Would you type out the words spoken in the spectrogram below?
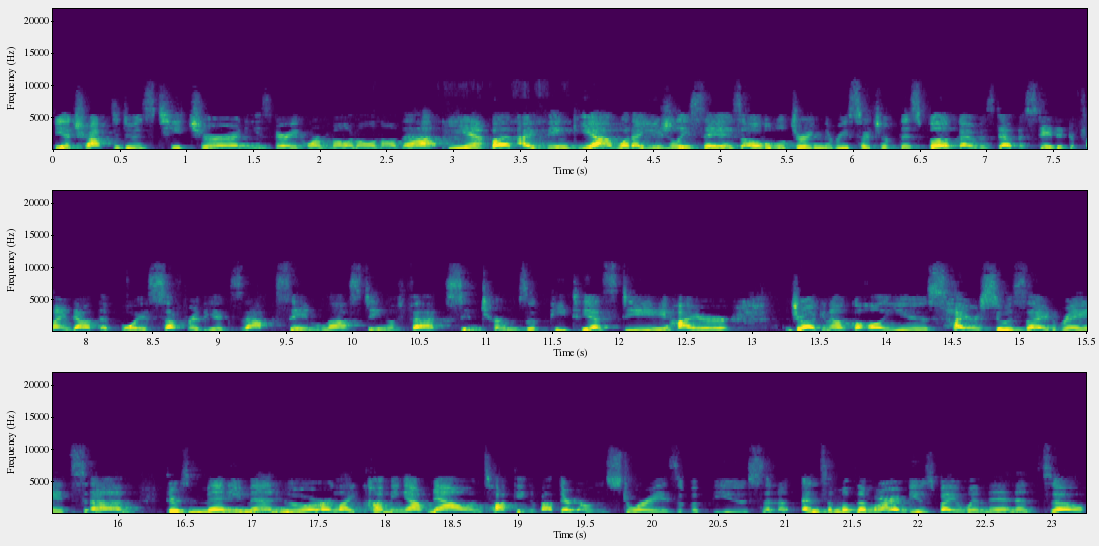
be attracted to his teacher and he's very hormonal and all that. Yeah. But I think, yeah, what I usually say is, oh, well, during the research of this book, I was devastated to find out that boys suffer the exact same lasting effects in terms of PTSD, higher drug and alcohol use, higher suicide rates. Um, there's many men who are like coming out now and talking about their own stories of abuse and and some of them are abused by women and so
